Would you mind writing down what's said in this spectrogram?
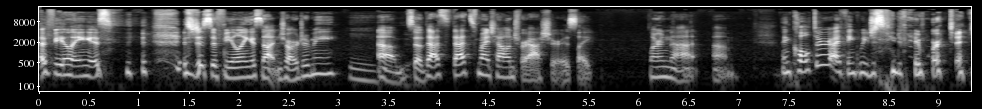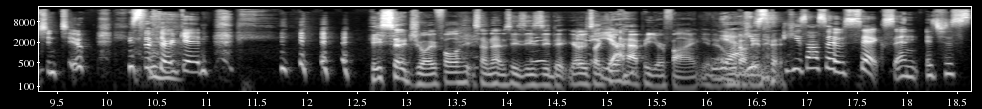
a feeling is is just a feeling. It's not in charge of me. Um, so that's that's my challenge for Asher is like learn that. Um, and Coulter, I think we just need to pay more attention to. He's the third kid. He's so joyful. He, sometimes he's easy to. He's like, Yeah. "You're happy, you're fine." You know, Yeah. we don't he's, he's also six, and it's just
